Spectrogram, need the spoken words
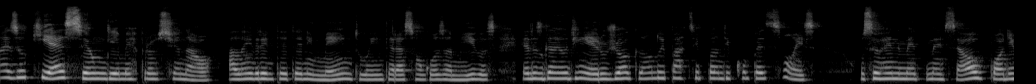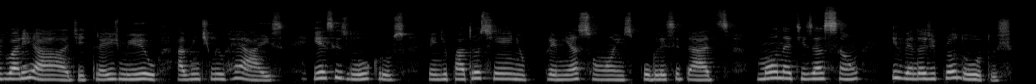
Mas o que é ser um gamer profissional? Além do entretenimento e interação com os amigos, eles ganham dinheiro jogando e participando de competições. O seu rendimento mensal pode variar de 3 mil a 20 mil reais, e esses lucros vêm de patrocínio, premiações, publicidades, monetização e venda de produtos.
